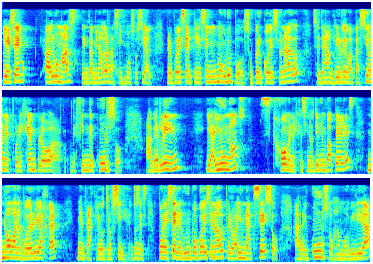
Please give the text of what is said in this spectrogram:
Y ese es algo más encaminado al racismo social. Pero puede ser que ese mismo grupo súper cohesionado se tenga que ir de vacaciones, por ejemplo, de fin de curso a Berlín y hay unos jóvenes que si no tienen papeles no van a poder viajar mientras que otros sí. Entonces puede ser el grupo cohesionado, pero hay un acceso a recursos, a movilidad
